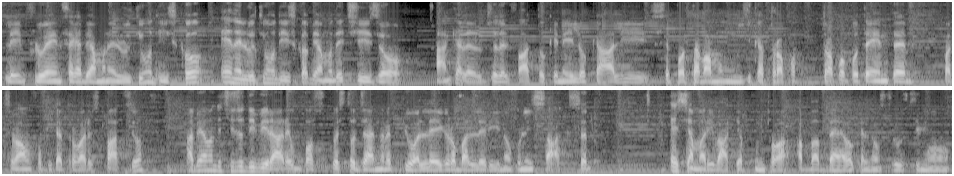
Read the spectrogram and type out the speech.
le influenze che abbiamo nell'ultimo disco e nell'ultimo disco abbiamo deciso anche alla luce del fatto che nei locali se portavamo musica troppo, troppo potente facevamo fatica a trovare spazio, abbiamo deciso di virare un po' su questo genere più allegro, ballerino con il sax e siamo arrivati appunto a, a Babbeo che è il nostro ultimo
